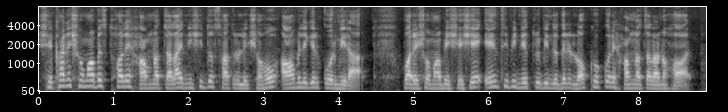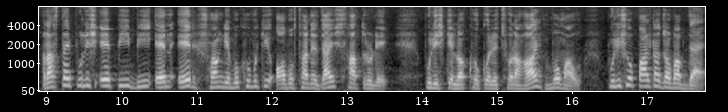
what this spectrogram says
সেখানে সমাবেশ স্থলে হামলা চালায় নিষিদ্ধ ছাত্রলীগ সহ আওয়ামী লীগের কর্মীরা। পরে সমাবেশ শেষে এনসিপি নেতৃবৃন্দদের লক্ষ্য করে হামলা চালানো হয়। রাস্তায় পুলিশ এপিবিএন এর সঙ্গে মুখোমুখি অবস্থানে যায় ছাত্রলীগ। পুলিশকে লক্ষ্য করে ছোড়া হয় বোমাও। পুলিশও পাল্টা জবাব দেয়।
